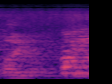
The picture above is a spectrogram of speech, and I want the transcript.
こ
